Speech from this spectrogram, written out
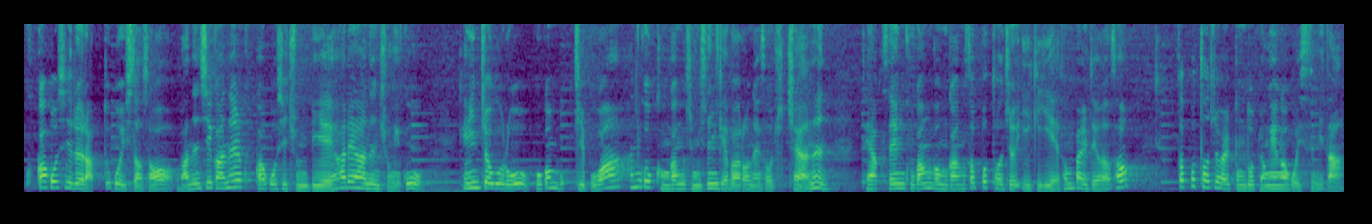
국가고시를 앞두고 있어서 많은 시간을 국가고시 준비에 할애하는 중이고 개인적으로 보건복지부와 한국건강증진개발원에서 주최하는 대학생 구강건강 서포터즈 2기에 선발되어서 서포터즈 활동도 병행하고 있습니다.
